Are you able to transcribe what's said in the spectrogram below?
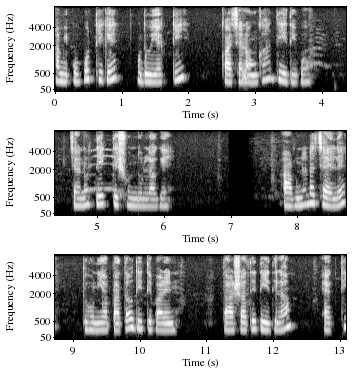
আমি উপর থেকে দুই একটি কাঁচা লঙ্কা দিয়ে দিব, যেন দেখতে সুন্দর লাগে। আপনারা চাইলে ধনিয়া পাতাও দিতে পারেন। তার সাথে দিয়ে দিলাম একটি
